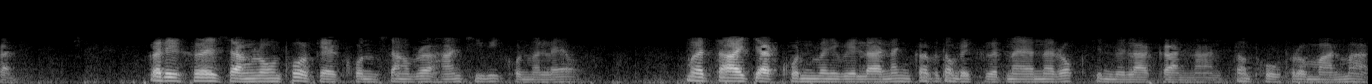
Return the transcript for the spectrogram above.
กัน ก็ได้เคยสั่งลงโทษแก่คนสั่งประหารชีวิตคนมาแล้ว เมื่อตายจากคนในเวลานั้นก็ต้องไปเกิดในนรกสิ้นเวลาการนาน ต้องถูกทรมานมาก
